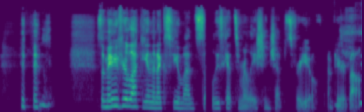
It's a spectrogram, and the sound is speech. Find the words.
so maybe if you're lucky in the next few months, at least get some relationships for you under your belt.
